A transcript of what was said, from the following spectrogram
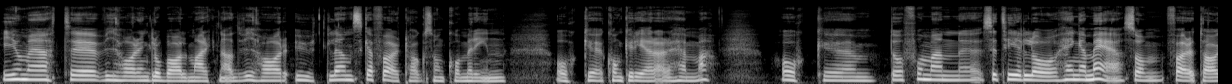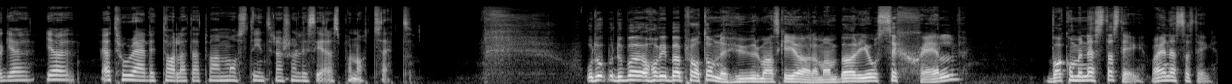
I och med att eh, vi har en global marknad, vi har utländska företag som kommer in och eh, konkurrerar hemma. Och eh, då får man se till att hänga med som företag. Jag, jag, jag tror ärligt talat att man måste internationaliseras på något sätt. Och då, då har vi börjat prata om det, hur man ska göra. Man börjar hos sig själv. Vad kommer nästa steg? Vad är nästa steg?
